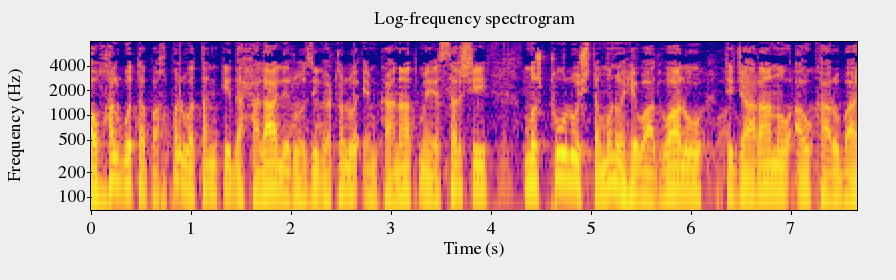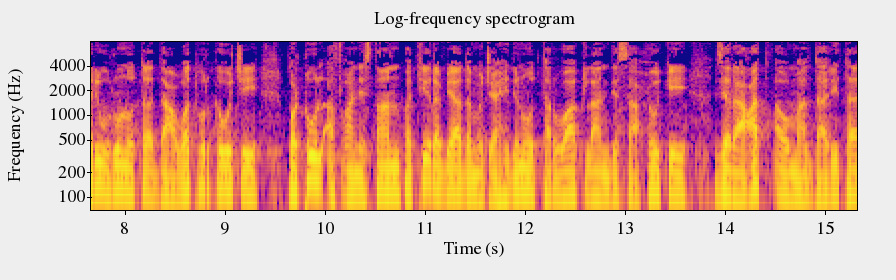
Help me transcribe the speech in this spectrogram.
او خلکو ته په خپل وطن کې د حلالې روزي ګټلو امکانات میسر شي، موږ ټولو شتمنو هېوادوالو، تجارانو او کاروباري وروڼو ته دعوت ورکوو چې په ټول افغانستان په تېره بیا د مجاهدینو تر واک لاندې ساحو کې زراعت او مالداري ته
